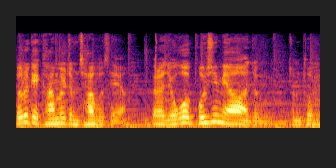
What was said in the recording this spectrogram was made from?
이렇게 감을 좀 잡으세요. 그래서 요거 보시면 좀 좀 도움이.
